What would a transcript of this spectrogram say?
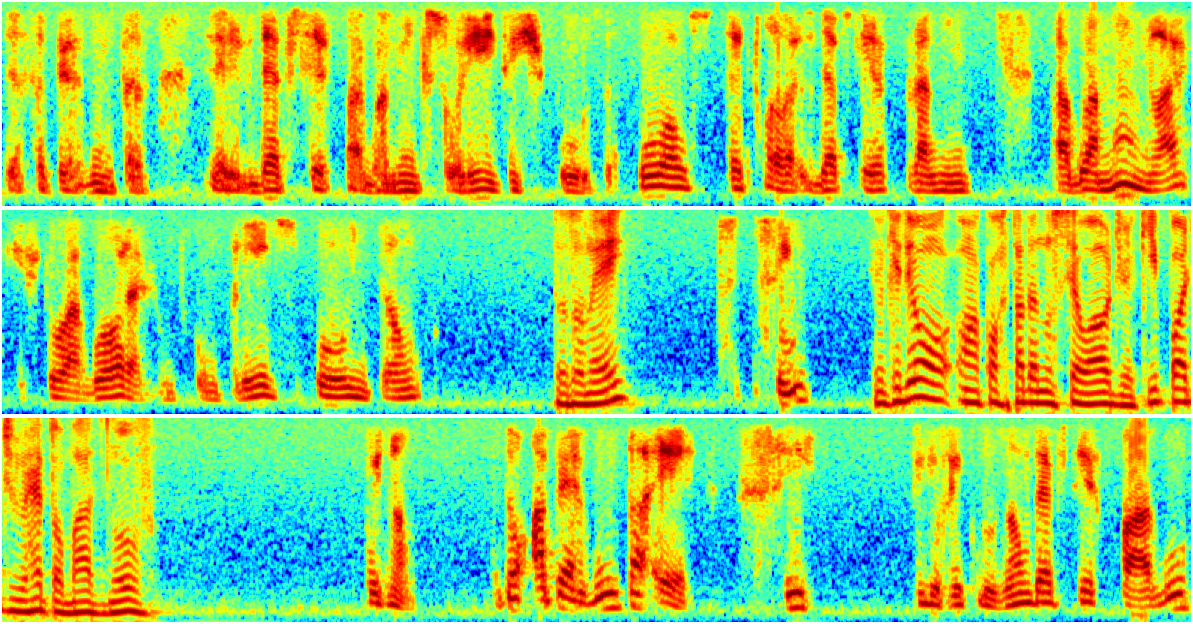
dessa pergunta, ele deve ser pago a mim, que sou ex-esposa, ou aos, deve ser para mim, pago a mim lá, que estou agora junto com o preso, ou então. Doutor Ney? Sim. Eu que deu uma cortada no seu áudio aqui, pode retomar de novo? Pois não. Então, a pergunta é se filho reclusão deve ser pago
